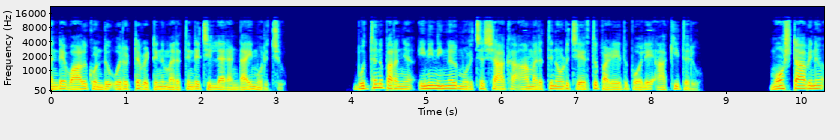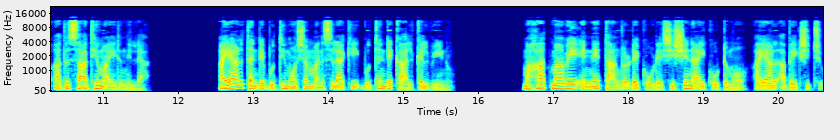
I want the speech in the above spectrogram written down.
തന്റെ വാളുകൊണ്ട് ഒരൊറ്റ വെട്ടിന് മരത്തിന്റെ ചില്ല രണ്ടായി മുറിച്ചു. ബുദ്ധന് പറഞ്ഞ് ഇനി നിങ്ങൾ മുറിച്ച ശാഖ ആ മരത്തിനോട് ചേർത്ത് പഴയതുപോലെ ആക്കി തരൂ. മോഷ്ടാവിനു അത് സാധ്യമായിരുന്നില്ല. അയാൾ തന്റെ ബുദ്ധിമോശം മനസ്സിലാക്കി ബുദ്ധന്റെ കാൽക്കൽ വീണു. മഹാത്മാവെ എന്നെ താങ്കളുടെ കൂടെ ശിഷ്യനായി കൂട്ടുമോ? അയാൾ അപേക്ഷിച്ചു.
